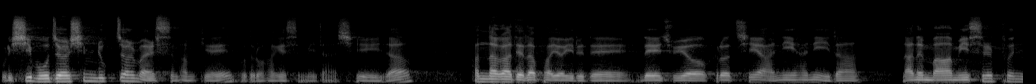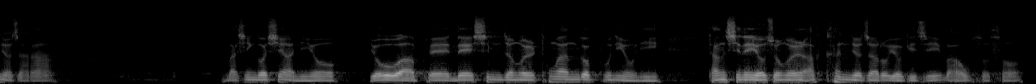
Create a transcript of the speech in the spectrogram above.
우리 15절, 16절 말씀 함께 보도록 하겠습니다. 시작. 한나가 대답하여 이르되 내 주여 그렇지 아니하니이다. 나는 마음이 슬픈 여자라. 마신 것이 아니요 여호와 앞에 내 심정을 통한 것뿐이오니 당신의 여종을 악한 여자로 여기지 마옵소서.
